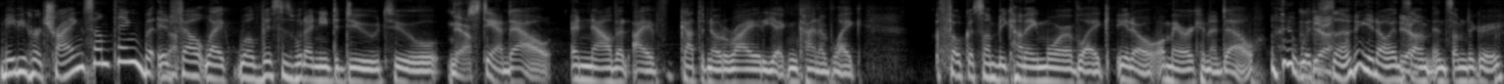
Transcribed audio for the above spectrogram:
maybe her trying something but it felt like well this is what I need to do to Yeah. stand out and now that I've got the notoriety I can kind of like focus on becoming more of like you know American Adele with Yeah. some you know in Yeah. some in some degree.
